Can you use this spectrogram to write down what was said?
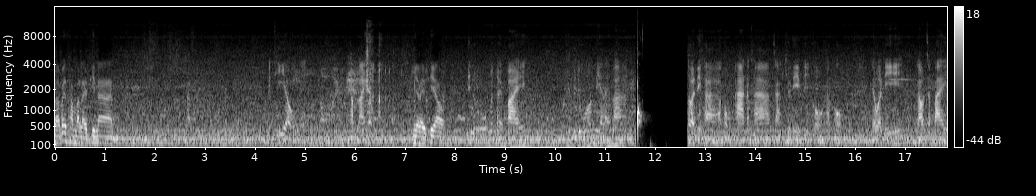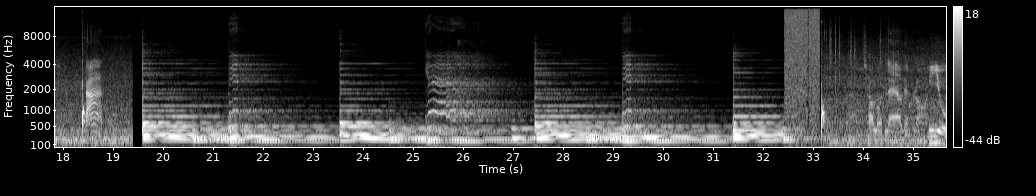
แล้วไปทำอะไรที่น่านครับ ไปเที่ยวทำอะไรมีอะไรเที่ยว ไม่รู้ไม่เคยไป ไปดูว่ามีอะไรบ้าง สวัสดีครับ ผมอาร์ตนะครับจาก QD p Go ครับผม เดี๋ยววันนี้เราจะไปน่าน แล้วเรียบร้อย มีอยู่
